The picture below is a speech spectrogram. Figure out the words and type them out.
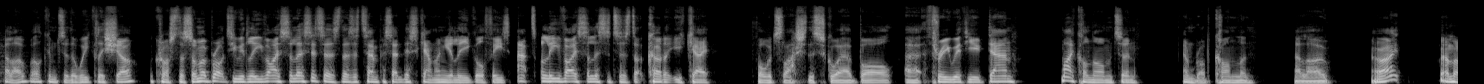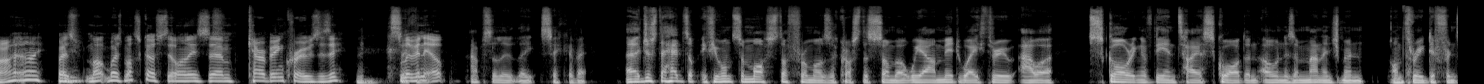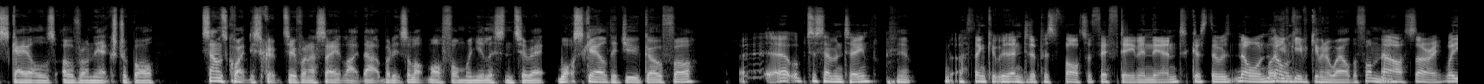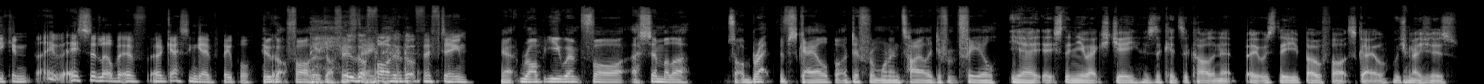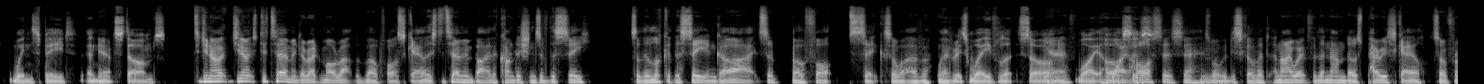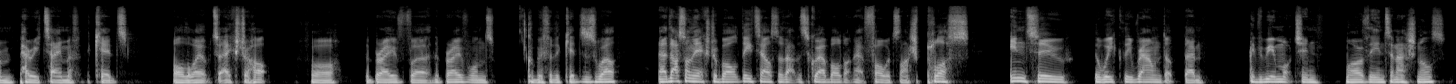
Hello, welcome to the weekly show across the summer brought to you with Levi Solicitors. There's a 10% discount on your legal fees at levisolicitors.co.uk forward slash the square ball. Uh, three with you, Dan, Michael Normanton, and Rob Conlon. Hello. All right. I'm all right. Aye. Where's Mo- Where's Moscow still on his um, Caribbean cruise? Is he Sick living of it up? Absolutely sick of it. Uh, just a heads up if you want some more stuff from us across the summer, we are midway through our scoring of the entire squad and owners and management on three different scales over on the extra ball. Sounds quite descriptive when I say it like that, but it's a lot more fun when you listen to it. What scale did you go for? Uh, up to seventeen. Yep. I think it was ended up as four to fifteen in the end because there was no one. Well, no you've one given away all the fun now. oh, sorry. Well, you can. It's a little bit of a guessing game for people. Who got four? Who got fifteen? Who got four? Who got fifteen? Yeah, Rob, you went for a similar sort of breadth of scale, but a different one entirely, different feel. Yeah, it's the new XG, as the kids are calling it. It was the Beaufort scale, which measures wind speed and Yeah. storms. Did you know? Do you know it's determined? I read more about the Beaufort scale. It's determined by the conditions of the sea. So they look at the sea and go, "Ah, it's a Beaufort six or whatever." Whether it's wavelets or yeah, white horses. Mm. White horses, yeah, is what we discovered. And I went for the Nando's Perry scale, so from Perry Tamer for the kids, all the way up to extra hot for the brave, uh, the brave ones. Could be for the kids as well. Uh, that's on the extra ball. Details of that, the squareball.net forward slash plus. Into the weekly roundup then. Have you been watching more of the internationals?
